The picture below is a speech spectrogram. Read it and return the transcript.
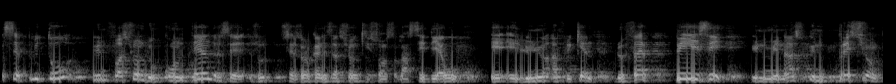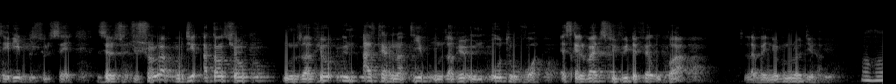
c'est plutôt une façon de contraindre ces, ces, organisations qui sont la CDAO et, et l'Union africaine, de faire peser une menace, une pression terrible sur ces institutions-là pour dire attention, nous avions une alternative, nous avions une autre voie. Est-ce qu'elle va être suivie de fait ou pas? L'avenir nous le dira. Mmh.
